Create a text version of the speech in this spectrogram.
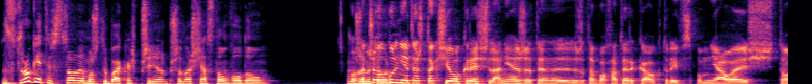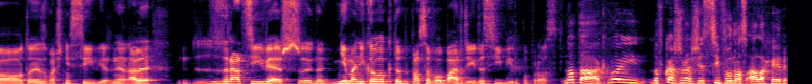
z drugiej też strony może to była jakaś przenośnia z tą wodą. Możemy Znaczy to... ogólnie też tak się określa, nie? Że, ten, że ta bohaterka, o której wspomniałeś, to, to jest właśnie Sivir, nie? ale z racji, wiesz, no, nie ma nikogo, kto by pasował bardziej do Sivir po prostu. No tak, no i no w każdym razie Sifonas Alaher,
